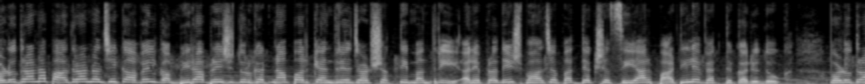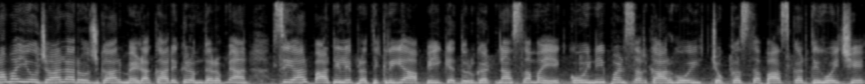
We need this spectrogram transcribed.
વડોદરાના પાદરા નજીક આવેલ ગંભીરા બ્રિજ દુર્ઘટના પર કેન્દ્રીય જળશક્તિ મંત્રી અને પ્રદેશ ભાજપ અધ્યક્ષ સી આર પાટીલે વ્યક્ત કર્યું દુઃખ. વડોદરામાં યોજાયેલા રોજગાર મેળા કાર્યક્રમ દરમિયાન સી આર પાટીલે પ્રતિક્રિયા આપી કે દુર્ઘટના સમયે કોઈની પણ સરકાર હોય, ચોક્કસ તપાસ કરતી હોય છે.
